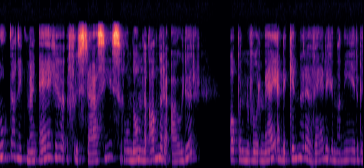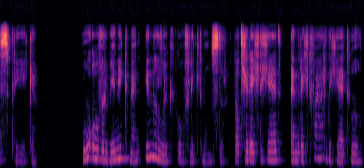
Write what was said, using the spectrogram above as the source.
Hoe kan ik mijn eigen frustraties rondom de andere ouder op een voor mij en de kinderen veilige manier bespreken? Hoe overwin ik mijn innerlijk conflictmonster dat gerechtigheid en rechtvaardigheid wil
